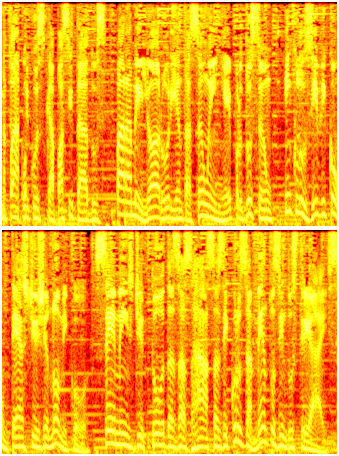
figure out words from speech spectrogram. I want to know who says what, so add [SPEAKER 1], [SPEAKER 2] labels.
[SPEAKER 1] farmacêuticos capacitados para melhor orientação em reprodução, inclusive com teste genômico, semens de todas as raças e cruzamentos industriais.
